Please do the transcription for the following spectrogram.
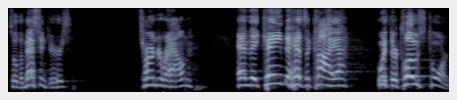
So the messengers turned around and they came to Hezekiah with their clothes torn.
